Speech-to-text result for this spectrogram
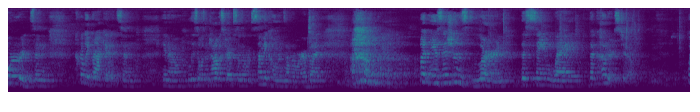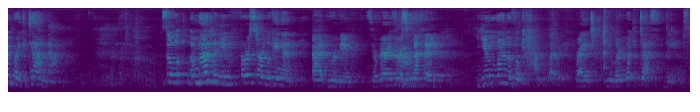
words and curly brackets and you know, at least it wasn't JavaScript, so there weren't semicolons everywhere. But um, but musicians learn the same way that coders do. We break it down now. So look, imagine you first start looking at, at Ruby. It's your very first method. You learn the vocabulary, right? You learn what def means.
